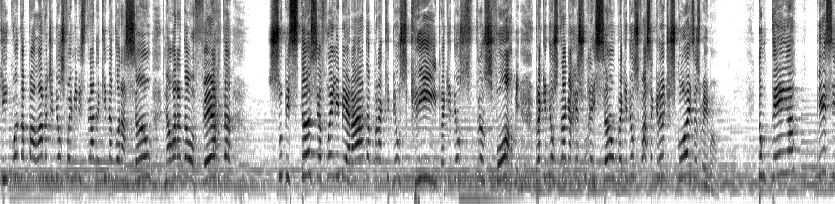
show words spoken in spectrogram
que enquanto a palavra de Deus foi ministrada aqui na adoração, na hora da oferta, substância foi liberada para que Deus crie, para que Deus transforme, para que Deus traga ressurreição, para que Deus faça grandes coisas, meu irmão. Então tenha esse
